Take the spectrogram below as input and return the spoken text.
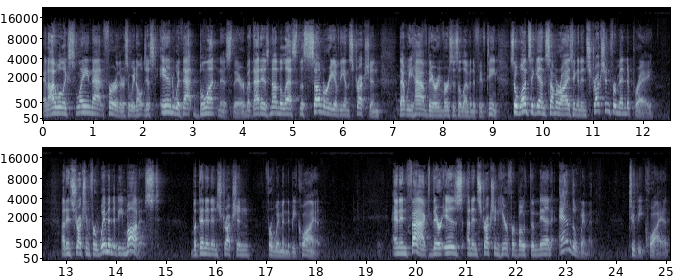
And I will explain that further so we don't just end with that bluntness there, but that is nonetheless the summary of the instruction that we have there in verses 11 to 15. So, once again, summarizing an instruction for men to pray, an instruction for women to be modest, but then an instruction for women to be quiet. And in fact, there is an instruction here for both the men and the women to be quiet.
